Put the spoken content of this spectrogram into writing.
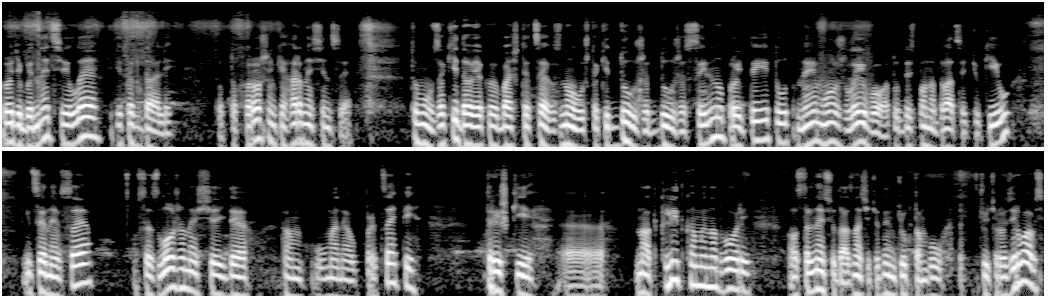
вроді би не цвіле і так далі. Тобто хорошеньке, гарне сінце. Тому закидав, як ви бачите, цех знову ж таки дуже-дуже сильно. Пройти тут неможливо. Тут десь понад 20 тюків. І це не все. Все зложене ще йде там у мене в прицепі. Трішки е, над клітками на дворі, а остальне сюди. Значить, один тюк там був чуть розірвався.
